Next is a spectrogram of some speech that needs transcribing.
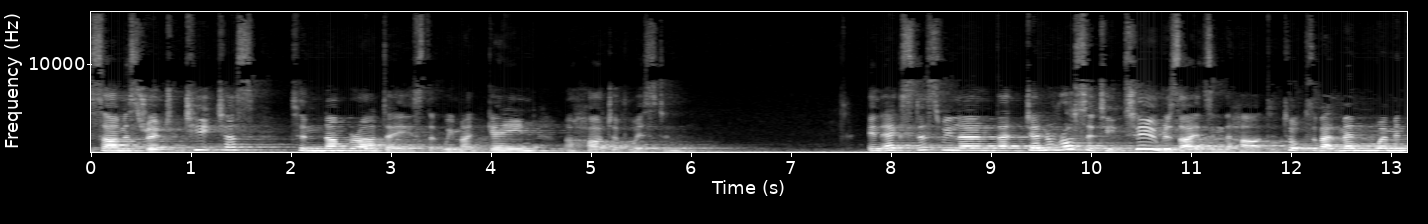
psalmist wrote, Teach us to number our days that we might gain a heart of wisdom. In Exodus, we learn that generosity too resides in the heart. It talks about men and women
